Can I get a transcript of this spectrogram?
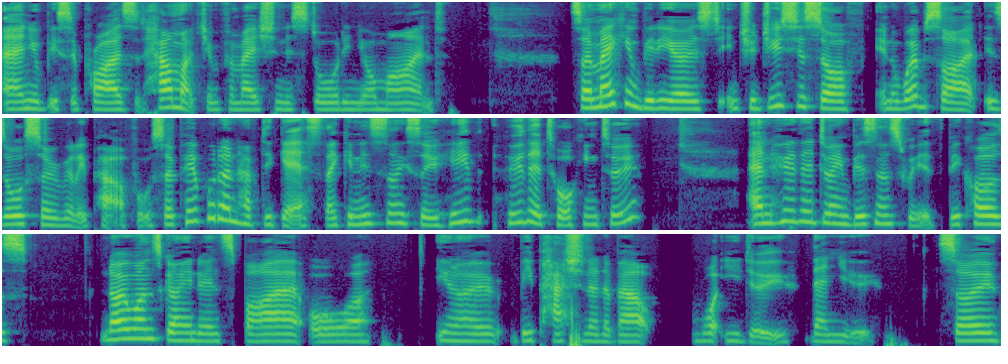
and you'll be surprised at how much information is stored in your mind. So, making videos to introduce yourself in a website is also really powerful. So, people don't have to guess, they can instantly see who they're talking to and who they're doing business with because no one's going to inspire or, you know, be passionate about what you do than you. So,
